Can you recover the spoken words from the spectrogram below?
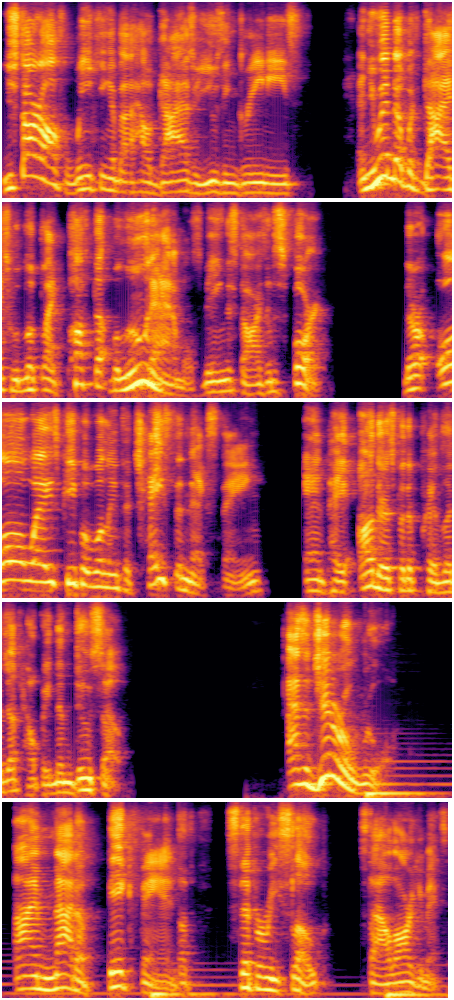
You start off winking about how guys are using greenies, and you end up with guys who look like puffed up balloon animals being the stars of the sport. There are always people willing to chase the next thing and pay others for the privilege of helping them do so. As a general rule, I'm not a big fan of slippery slope style arguments.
